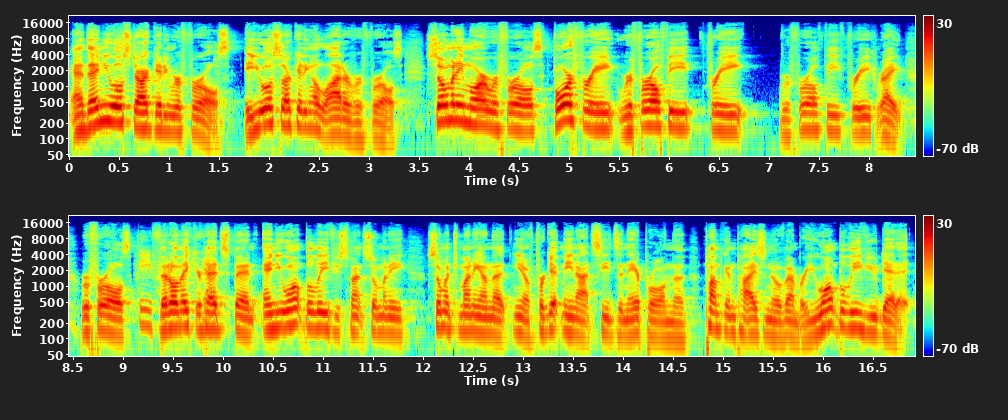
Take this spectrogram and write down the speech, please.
And then you will start getting referrals. You will start getting a lot of referrals. So many more referrals for free, referral fee free, referral fee free, right? Referrals free, that'll make your head spin, and you won't believe you spent so many, so much money on the, you know, forget me not seeds in April and the pumpkin pies in November. You won't believe you did it.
